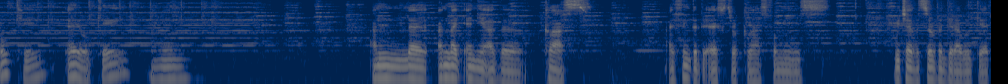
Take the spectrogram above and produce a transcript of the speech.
okay, a okay. I mean, unlike any other class, I think that the extra class for me is whichever servant that I will get,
